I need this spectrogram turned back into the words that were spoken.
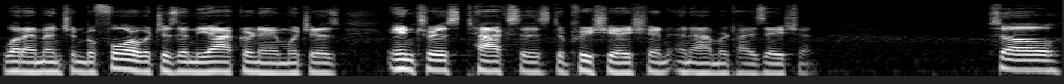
what I mentioned before, which is in the acronym, which is interest, taxes, depreciation, and amortization. So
